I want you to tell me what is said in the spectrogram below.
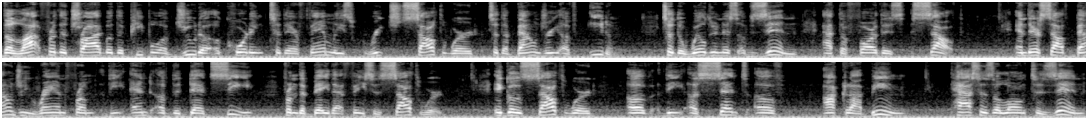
The lot for the tribe of the people of Judah according to their families reached southward to the boundary of Edom, to the wilderness of Zin at the farthest south. And their south boundary ran from the end of the Dead Sea, from the bay that faces southward. It goes southward of the ascent of Akrabim passes along to Zin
